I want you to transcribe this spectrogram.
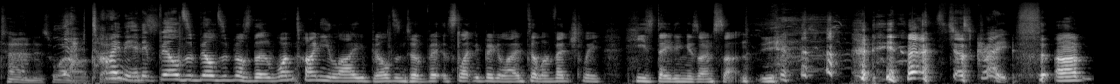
turn as well. yeah, tiny, and it builds and builds and builds. The one tiny lie builds into a bit, a slightly bigger lie until eventually he's dating his own son. Yeah. it's just great. Um,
